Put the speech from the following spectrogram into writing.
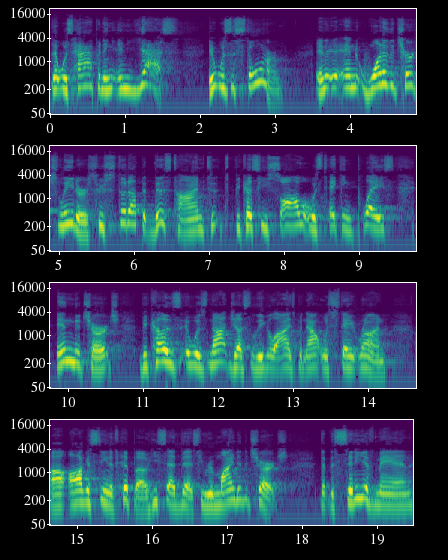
that was happening. And yes, it was a storm. And, and one of the church leaders who stood up at this time to, because he saw what was taking place in the church, because it was not just legalized, but now it was state run, uh, Augustine of Hippo, he said this. He reminded the church that the city of man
